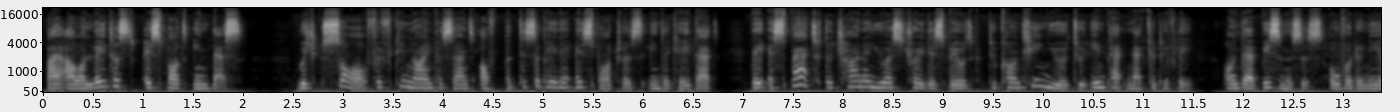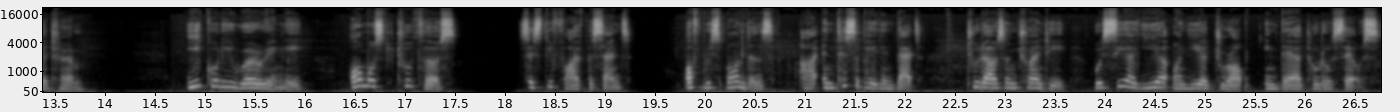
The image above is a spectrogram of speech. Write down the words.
by our latest export index, which saw 59% of participating exporters indicate that they expect the China US trade dispute to continue to impact negatively on their businesses over the near term. Equally worryingly, almost two thirds, 65%, of respondents are anticipating that 2020 will see a year on year drop in their total sales.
